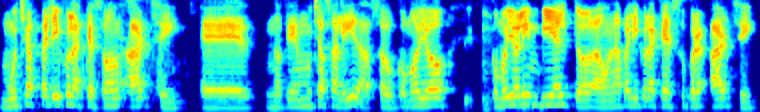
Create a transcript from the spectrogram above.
muchas películas que son artsy eh, no tienen mucha salida. So, como yo, como yo le invierto a una película que es super artsy,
